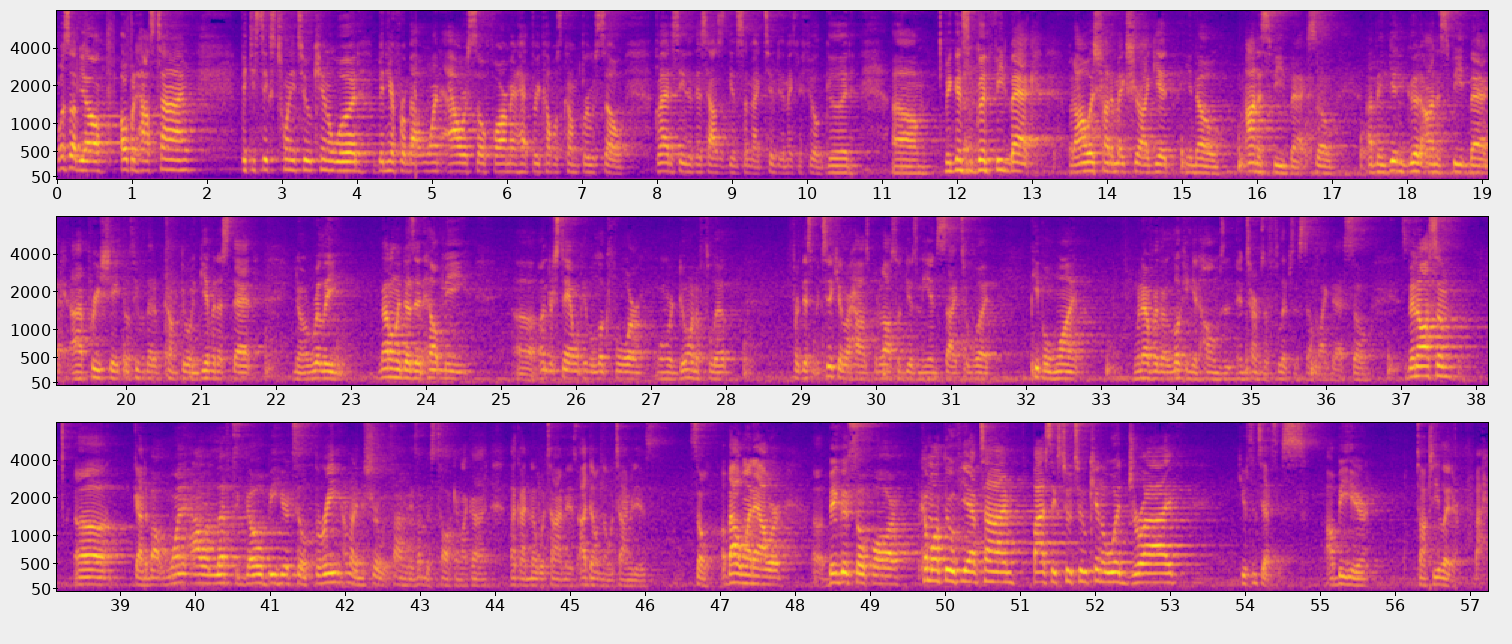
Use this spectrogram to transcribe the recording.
What's up, y'all? Open house time. 5622 Kenilwood. Been here for about one hour so far, man. Had three couples come through, so glad to see that this house is getting some activity that makes me feel good. Um, been getting some good feedback, but I always try to make sure I get, you know, honest feedback. So I've been getting good, honest feedback. I appreciate those people that have come through and given us that. You know, really, not only does it help me uh, understand what people look for when we're doing a flip for this particular house, but it also gives me insight to what people want whenever they're looking at homes in terms of flips and stuff like that. So it's been awesome. Uh, got about one hour left to go. Be here till three. I'm not even sure what time it is. I'm just talking like I like I know what time it is. I don't know what time it is. So about one hour. Uh, been good so far. Come on through if you have time. 5622 Kenilwood Drive, Houston, Texas. I'll be here. Talk to you later. Bye.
